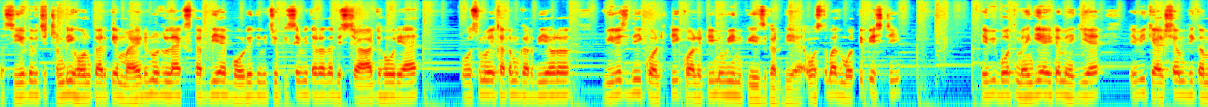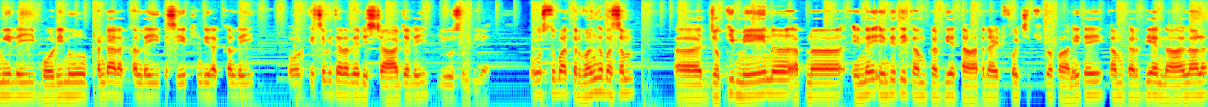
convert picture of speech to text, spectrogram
ਤਸੀਰ ਦੇ ਵਿੱਚ ਠੰਡੀ ਹੋਣ ਕਰਕੇ ਮਾਈਂਡ ਨੂੰ ਰਿਲੈਕਸ ਕਰਦੀ ਹੈ। ਬੋਡੀ ਦੇ ਵਿੱਚੋਂ ਕਿਸੇ ਵੀ ਤਰ੍ਹਾਂ ਦਾ ਡਿਸਚਾਰਜ ਹੋ ਰਿਹਾ ਹੈ, ਉਸ ਨੂੰ ਇਹ ਖਤਮ ਕਰਦੀ ਹੈ ਔਰ ਵੀਰਜ ਦੀ ਕੁਆਂਟੀਟੀ ਕੁਆਲਿਟੀ ਨੂੰ ਵੀ ਇਨਕਰੀਜ਼ ਕਰਦੀ ਹੈ। ਉਸ ਤੋਂ ਬਾਅਦ ਮੋਤੀ ਪਿਸ਼ਟੀ, ਇਹ ਵੀ ਬਹੁਤ ਮਹਿੰਗੀ ਆਈਟਮ ਹੈਗੀ ਹੈ। ਇਹ ਵੀ ਕੈਲਸ਼ੀਅਮ ਦੀ ਕਮੀ ਲਈ ਬੋਡੀ ਨੂੰ ਠੰਡਾ ਰੱਖਣ ਲਈ ਤਸੀਰ ਠੰਡੀ ਰੱਖਣ ਲਈ ਔਰ ਕਿਸੇ ਵੀ ਤਰ੍ਹਾਂ ਦੇ ਡਿਸਚਾਰਜ ਲਈ ਯੂਜ਼ ਹੁੰਦੀ ਹੈ। ਉਸ ਤੋਂ ਬਾਅਦ ਤਰਵੰਗ ਬਸਮ ਜੋ ਕਿ ਮੇਨ ਆਪਣਾ ਇਹਨਾਂ ਇਹਦੇ ਤੇ ਕੰਮ ਕਰਦੀ ਹੈ ਤਾਂਤ ਨਾਈਟਫੁੱਲ ਚਿਪਚਿਪਾ ਪਾਣੀ ਤੇ ਕੰਮ ਕਰਦੀ ਹੈ। ਨਾਲ ਨਾਲ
